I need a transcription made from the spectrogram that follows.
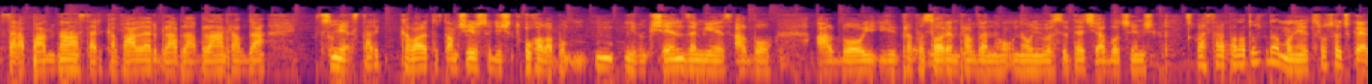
stara panna, stary kawaler, bla, bla, bla, prawda? W sumie stary kawaler to tam się jeszcze gdzieś uchowa, bo mm, nie wiem, księdzem jest, albo, albo profesorem, prawda, na, na uniwersytecie, albo czymś. A stara panna to już wiadomo, nie? Troszeczkę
